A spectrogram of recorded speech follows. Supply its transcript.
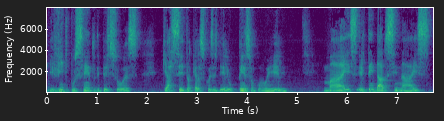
de 20% de pessoas que aceitam aquelas coisas dele ou pensam como ele, mas ele tem dado sinais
